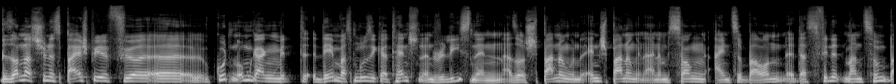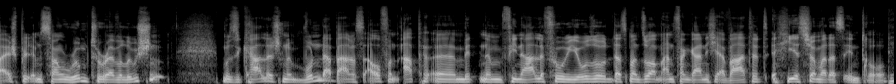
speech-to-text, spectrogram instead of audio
besonders schönes Beispiel für äh, guten Umgang mit dem, was Musiker Tension and Release nennen, also Spannung und Entspannung in einem Song einzubauen. Äh, Das findet man zum Beispiel im Song Room to Revolution. Musikalisch ein wunderbares Auf und Ab äh, mit einem Finale Furioso, das man so am Anfang gar nicht erwartet. Hier ist schon mal das Intro. Be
